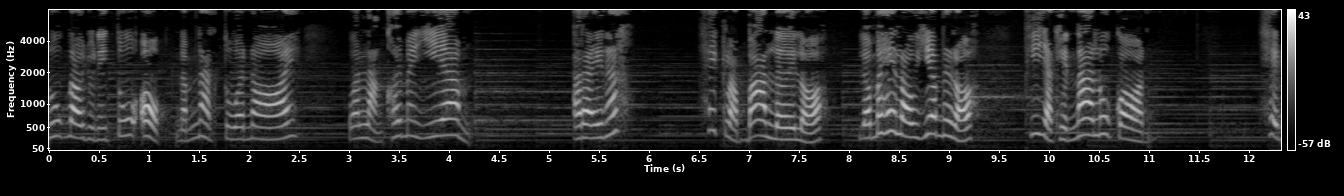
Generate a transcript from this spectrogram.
ลูกเราอยู่ในตู้อบ น้ำหนักตัวน้อย วันหลังค่อยมาเยี่ยม อะไรนะ ให้กลับบ้านเลยเหรอ แล้วไม่ให้เราเยี่ยมเลยเหรอ พี่อยากเห็นหน้าลูกก่อน เห็น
